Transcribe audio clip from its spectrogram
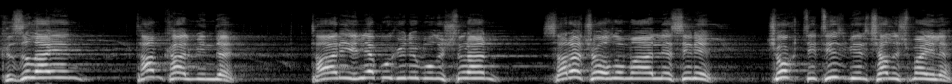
Kızılay'ın tam kalbinde tarihle bugünü buluşturan Saraçoğlu Mahallesi'ni çok titiz bir çalışma ile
